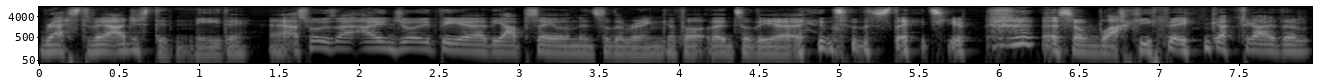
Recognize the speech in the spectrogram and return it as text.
Rest of it, I just didn't need it. I suppose I, I enjoyed the uh, the abseiling into the ring. I thought into the uh, into the stadium. It's a wacky thing. I tried them,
